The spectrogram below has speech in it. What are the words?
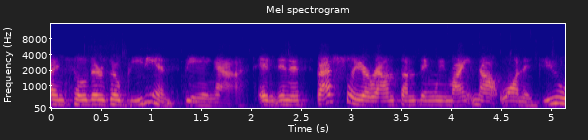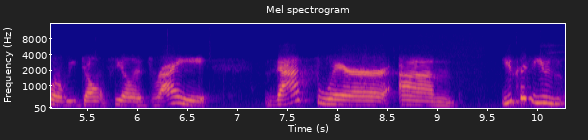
until there's obedience being asked, and, and especially around something we might not want to do or we don't feel is right. That's where um, you could use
